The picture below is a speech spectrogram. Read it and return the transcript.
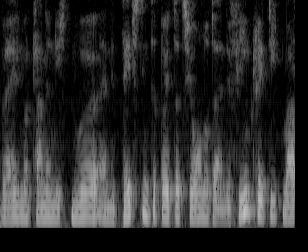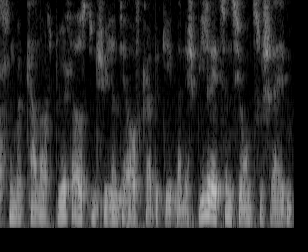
weil man kann ja nicht nur eine Textinterpretation oder eine Filmkritik machen, man kann auch durchaus den Schülern die Aufgabe geben, eine Spielrezension zu schreiben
